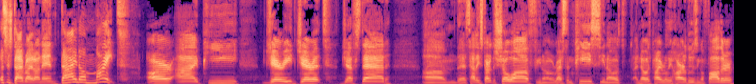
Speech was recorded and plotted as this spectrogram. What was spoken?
Let's just dive right on in. Dynamite, R.I.P. Jerry Jarrett, Jeff's dad. Um, that's how they start the show off. You know, rest in peace. You know, I know it's probably really hard losing a father.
